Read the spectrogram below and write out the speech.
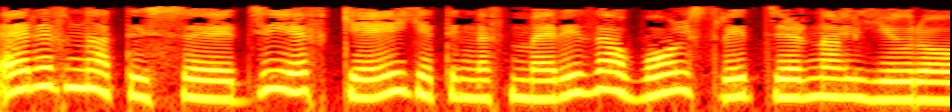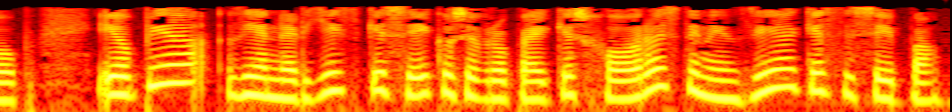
έρευνα της ε, GFK για την εφημερίδα Wall Street Journal Europe, η οποία διενεργήθηκε σε 20 ευρωπαϊκές χώρες, στην Ινδία και στη ΣΥΠΑ.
